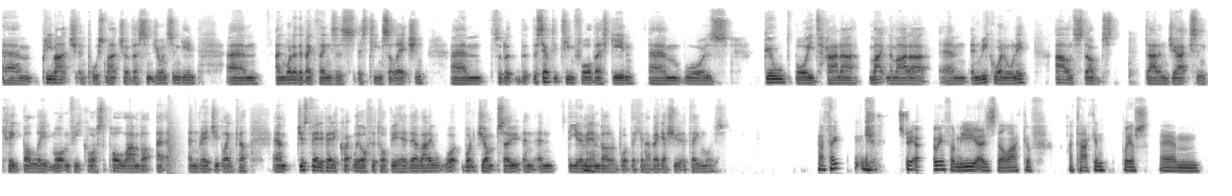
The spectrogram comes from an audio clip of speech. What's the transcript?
um, pre-match and post-match of this St Johnstone game. Um, and one of the big things is is team selection. Um, so the, the Celtic team for this game um, was Gould, Boyd, Hannah, McNamara, um, Enrico Annoni, Alan Stubbs, Darren Jackson, Craig Burley, Morten Wieghorst, Paul Lambert, uh, and Reggie Blinker. Um, just very, very quickly off the top of your head there, Barry, what, what jumps out and, and do you hmm. remember what the kind of big issue at the time was? I think straight away for me is the lack of attacking players. Um,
